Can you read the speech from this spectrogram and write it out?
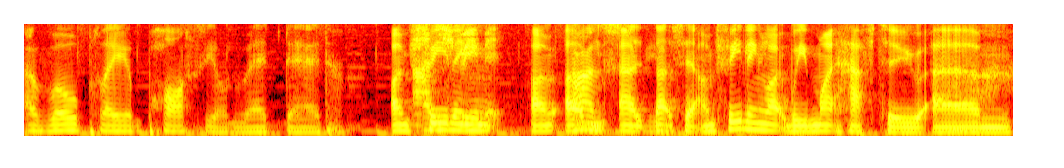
a role-playing posse on Red Dead. I'm And feeling. stream it. I'm, um, And uh, that's it. I'm feeling like we might have to. Um,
